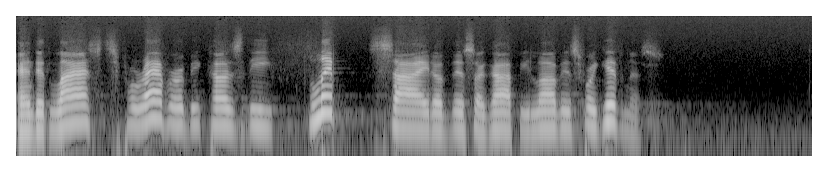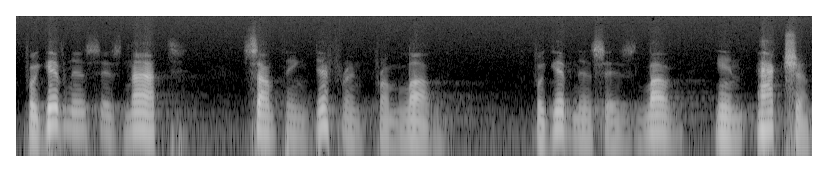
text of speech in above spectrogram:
And it lasts forever because the flip side of this agape love is forgiveness. Forgiveness is not something different from love. Forgiveness is love in action.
